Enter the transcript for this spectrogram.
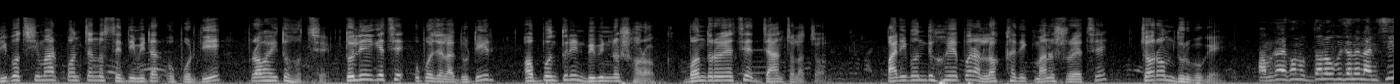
বিপদসীমার পঞ্চান্ন সেন্টিমিটার উপর দিয়ে প্রবাহিত হচ্ছে। তলিয়ে গেছে উপজেলা দুটির অভ্যন্তরীণ বিভিন্ন সড়ক। বন্ধ রয়েছে যান চলাচল। পানিবন্দী হয়ে পড়া লক্ষাধিক মানুষ রয়েছে চরম দুর্ভোগে। আমরা এখন উদ্যান অভিযানে নামছি।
